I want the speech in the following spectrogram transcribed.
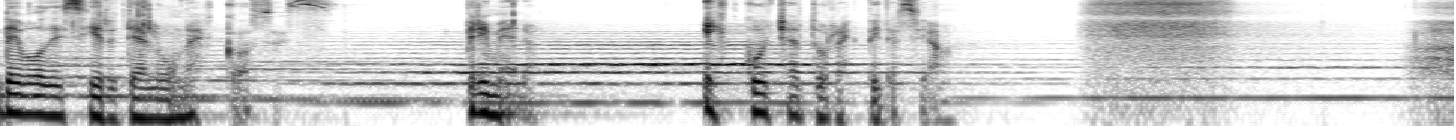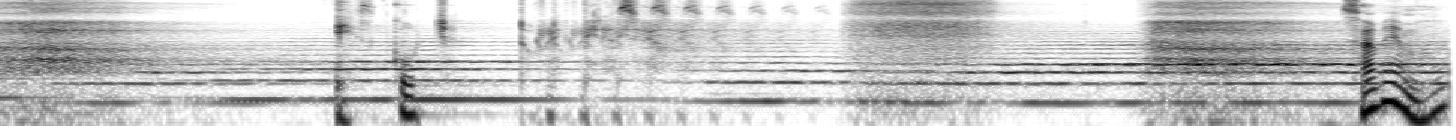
debo decirte algunas cosas. Primero, escucha tu respiración. Escucha tu respiración. Sabemos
